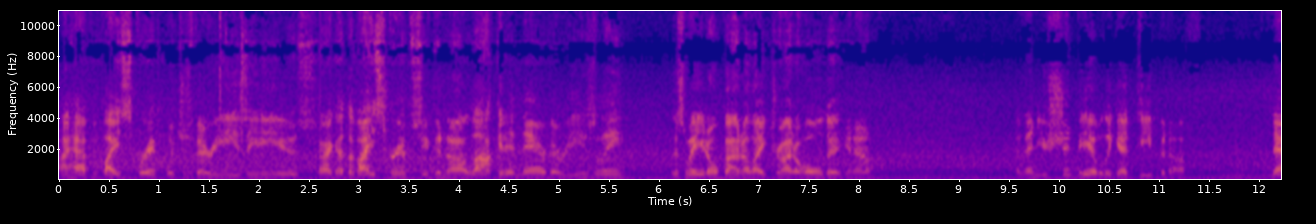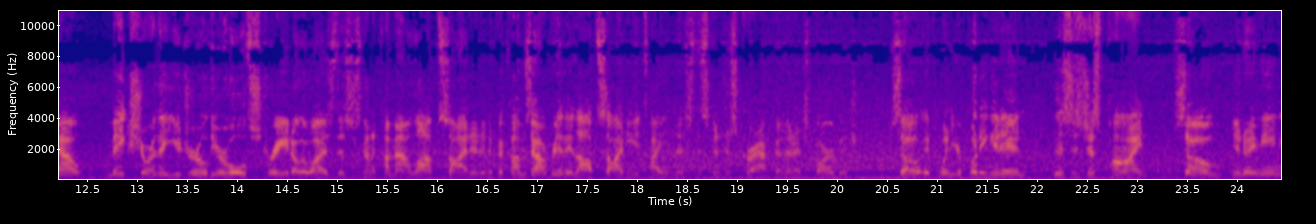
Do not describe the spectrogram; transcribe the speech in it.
I have the vice grip, which is very easy to use. I got the vice grips. You can uh, lock it in there very easily. This way you don't gotta like try to hold it, you know? And then you should be able to get deep enough. Now, make sure that you drilled your hole straight, otherwise this is gonna come out lopsided. And if it comes out really lopsided, you tighten this, this can just crack and then it's garbage. So if when you're putting it in, this is just pine. So, you know what I mean?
